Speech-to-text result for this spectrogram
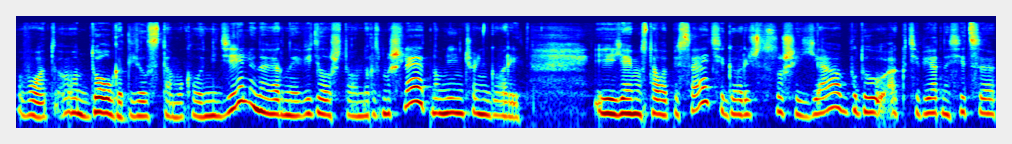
вот, он долго длился там около недели, наверное, видела, что он размышляет, но мне ничего не говорит. И я ему стала писать и говорить, что, слушай, я буду к тебе относиться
